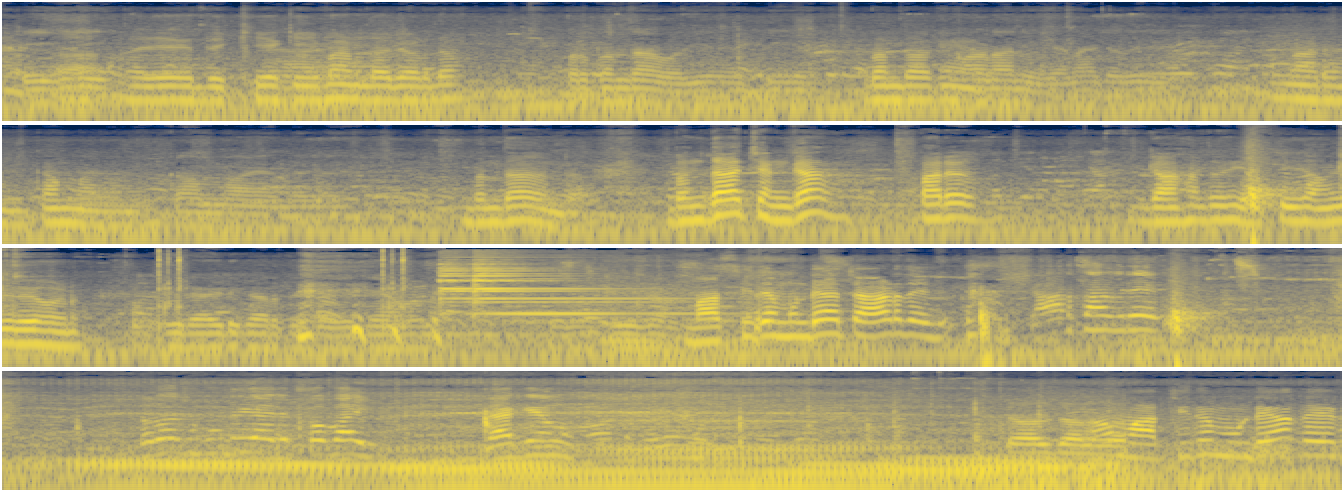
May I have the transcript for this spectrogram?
ਠੀਕ ਹੈ ਜੀ। ਹਜੇ ਦੇਖੀਏ ਕੀ ਬਣਦਾ ਜੁੜਦਾ। ਪਰ ਬੰਦਾ ਵਧੀਆ ਹੈ ਠੀਕ ਹੈ ਬੰਦਾ ਕਿ ਮਾੜਾ ਨਹੀਂ ਕਹਿਣਾ ਕਦੇ ਵੀ। ਮਾੜਾ ਨੀ, ਕੰਮ ਆ ਜਾਂਦਾ। ਕੰਮ ਆ ਜਾਂਦਾ ਕਦੇ ਬੰਦਾ ਹੁੰਦਾ। ਬੰਦਾ ਚੰਗਾ ਪਰ ਗਾਹਾਂ ਤੁਸੀਂ ਆਪੀ ਸਮਝਦੇ ਹੋ ਹੁਣ। ਅਸੀਂ ਰਾਈਡ ਕਰਦੇ ਦੇਖਦੇ ਹਾਂ ਹੁਣ। ਚਲੋ ਠੀਕ ਆ। ਮਾਸੀ ਦੇ ਮੁੰਡਿਆ ਚਾੜ ਦੇ। ਛੱਡਦਾ ਵੀਰੇ। ਚਲੋ ਸਕੂਟਰੀ ਆ ਚੱਕੋ ਬਾਈ। ਲੈ ਕੇ ਆਓ। ਚੱਲ ਚੱਲ। ਆ ਮਾਛੀ ਦੇ ਮੁੰਡਿਆ ਦੇਖ।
